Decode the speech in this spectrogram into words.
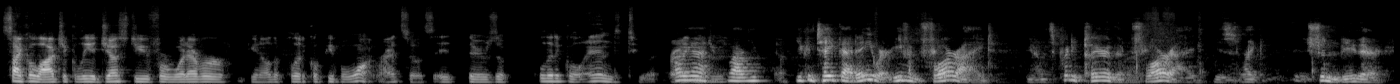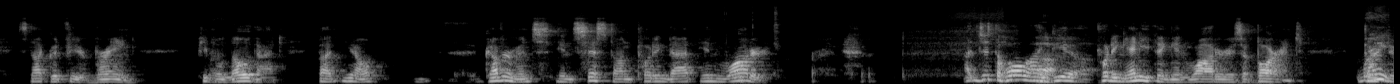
psychologically adjust you for whatever you know the political people want, right? So it's it there's a political end to it, oh, right? Oh yeah. You, well, you, yeah. you can take that anywhere, even fluoride. You know, it's pretty clear that fluoride is like it shouldn't be there. It's not good for your brain. People right. know that, but you know, governments insist on putting that in water. Uh, just the whole idea of putting anything in water is abhorrent. Right. Do,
